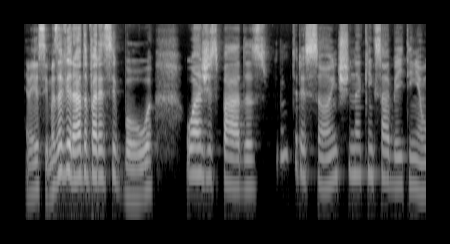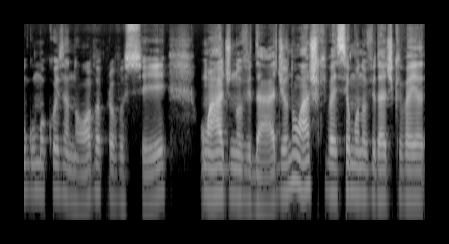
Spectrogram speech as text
É meio assim, mas a virada parece boa. O As de Espadas, interessante, né? Quem sabe aí tem alguma coisa nova para você, um ar de novidade. Eu não acho que vai ser uma novidade que vai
